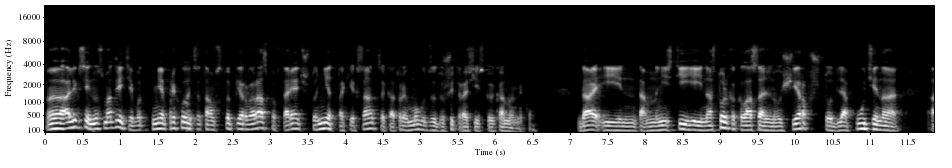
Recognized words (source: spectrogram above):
Э, Алексей, ну смотрите, вот мне приходится там в 101 раз повторять, что нет таких санкций, которые могут задушить российскую экономику. Да, и там нанести ей настолько колоссальный ущерб, что для Путина э,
